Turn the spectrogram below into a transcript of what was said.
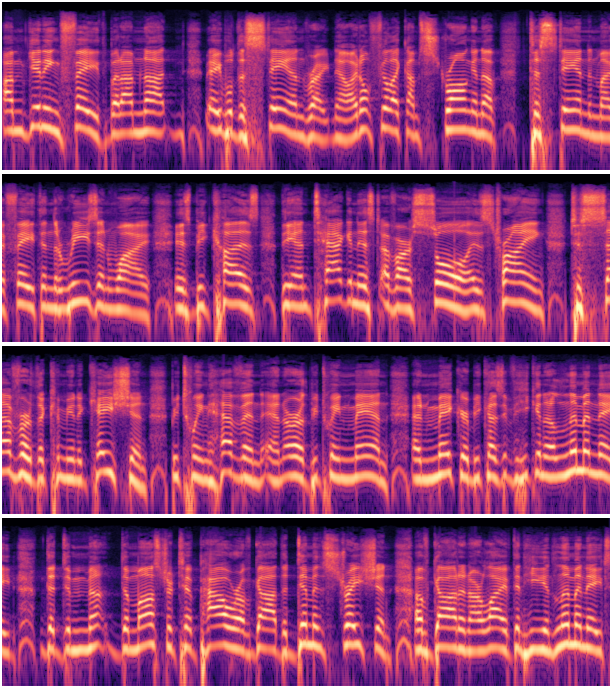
I'm getting faith, but I'm not able to stand right now. I don't feel like I'm strong enough to stand in my faith. And the reason why is because the antagonist of our soul is trying to sever the communication between heaven and earth, between man and maker. Because if he can eliminate the dem- demonstrative power of God, the demonstration of God in our life, then he eliminates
